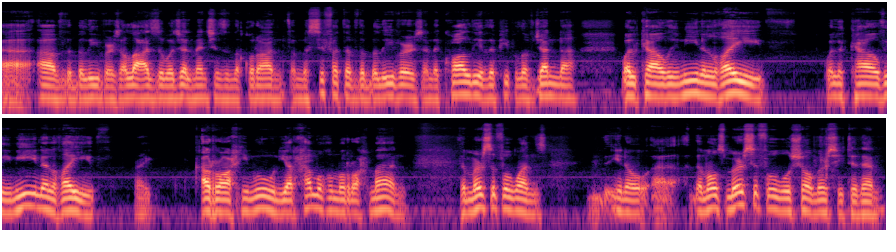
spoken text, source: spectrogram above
uh, of the believers. Allah Azza wa Jal mentions in the Quran from the sifat of the believers and the quality of the people of Jannah. وَالْكَاظِمِينَ الْغَيْظِ وَالْكَاظِمِينَ الْغَيْظِ Right? الرَّاحِمُونَ يَرْحَمُهُمُ الرَّحْمَنُ The merciful ones, you know, uh, the most merciful will show mercy to them.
